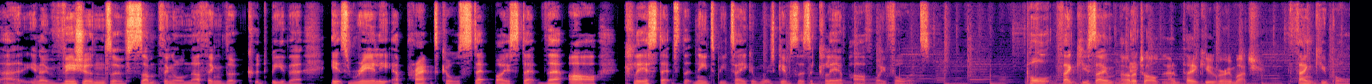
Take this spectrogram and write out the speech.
uh, you know, visions of something or nothing that could be there. It's really a practical step by step. There are clear steps that need to be taken, which gives us a clear pathway forwards. Paul, thank you so much. Not at all, Dan. Thank you very much. Thank you, Paul.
